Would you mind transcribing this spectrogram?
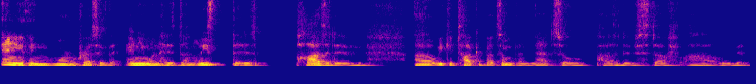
anything more impressive that anyone has done, at least that is positive. Uh, we could talk about some of the not so positive stuff uh, a little bit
